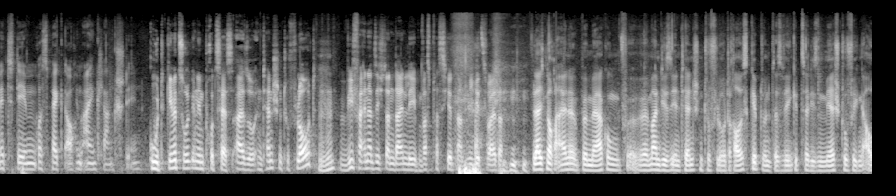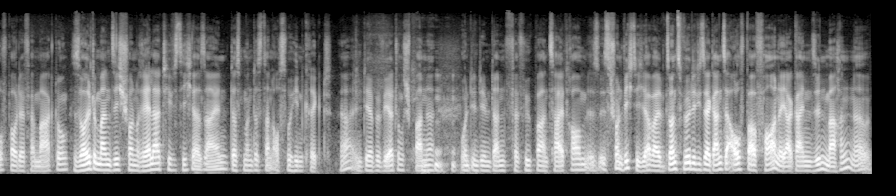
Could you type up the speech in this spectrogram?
mit dem Prospekt auch im Einklang stehen. Gut, gehen wir zurück in den Prozess. Also Intention to Float. Mhm. Wie verändert sich dann dein Leben? Was passiert? Passiert dann? Wie geht es weiter? Vielleicht noch eine Bemerkung, wenn man diese Intention to Float rausgibt und deswegen gibt es ja diesen mehrstufigen Aufbau der Vermarktung, sollte man sich schon relativ sicher sein, dass man das dann auch so hinkriegt. Ja, in der Bewertungsspanne und in dem dann verfügbaren Zeitraum. Es ist schon wichtig, ja, weil sonst würde dieser ganze Aufbau vorne ja keinen Sinn machen. Ne?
